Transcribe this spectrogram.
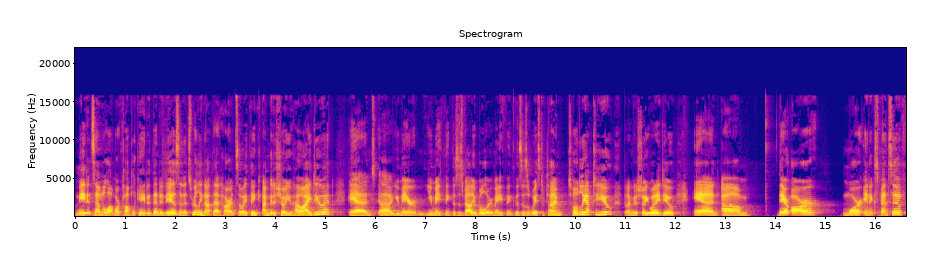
made it sound a lot more complicated than it is. And it's really not that hard. So I think I'm going to show you how I do it. And uh, you may or you may think this is valuable or you may think this is a waste of time. Totally up to you, but I'm going to show you what I do. And um, there are more inexpensive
